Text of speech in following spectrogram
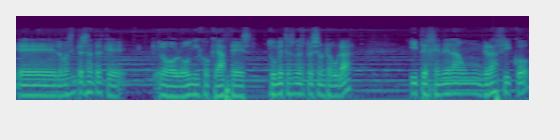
eh, lo más interesante es que, lo, único que hace es tú metes una expresión regular y te genera un gráfico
